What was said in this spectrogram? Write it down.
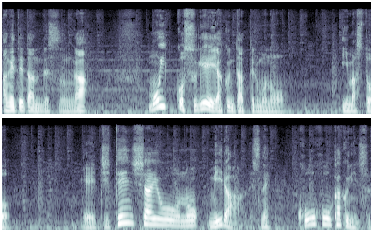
あげてたんですがもう一個すげえ役に立ってるものを言いますと、えー、自転車用のミラーですね。後方確認する。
